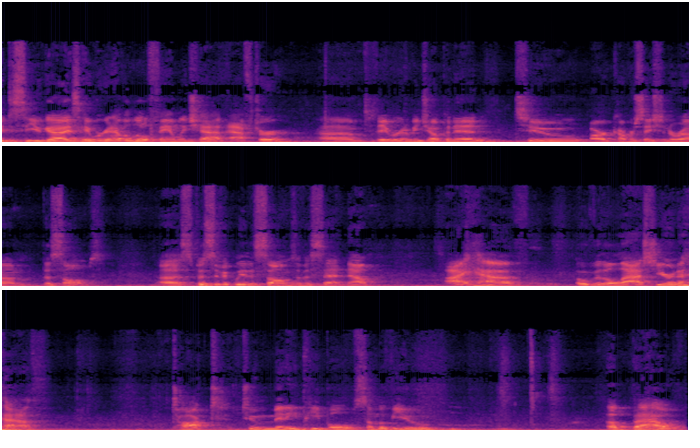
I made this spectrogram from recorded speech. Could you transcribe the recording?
Great to see you guys. Hey, we're going to have a little family chat after. Um, today we're going to be jumping in to our conversation around the Psalms, uh, specifically the Psalms of Ascent. Now, I have, over the last year and a half, talked to many people, some of you, about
